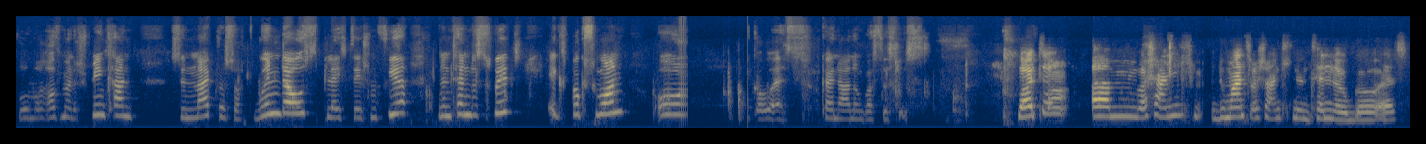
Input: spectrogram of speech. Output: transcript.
worauf man das spielen kann, sind Microsoft Windows, PlayStation 4, Nintendo Switch, Xbox One und OS. Keine Ahnung, was das ist. Leute, ähm, wahrscheinlich, du meinst wahrscheinlich Nintendo GoS.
